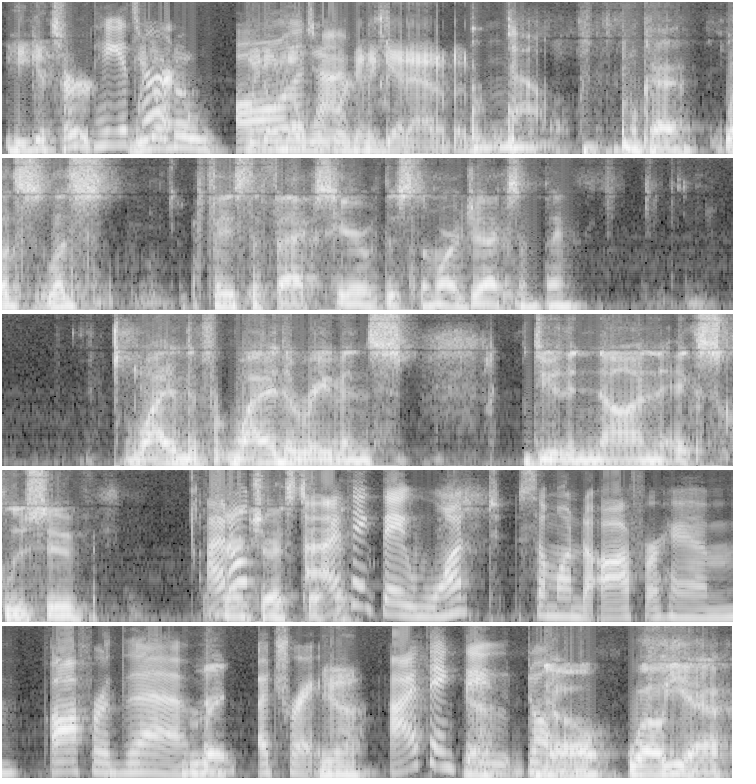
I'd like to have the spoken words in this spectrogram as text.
he gets hurt. He gets we hurt Don't know, all we don't know the what we're going to get out of him. no, okay, let's let's face the facts here with this Lamar Jackson thing. Why did the Why did the Ravens do the non-exclusive I don't. franchise tag? I think they want someone to offer him, offer them Right. a trade. Yeah. I think they Yeah. don't. no. Well, yeah.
